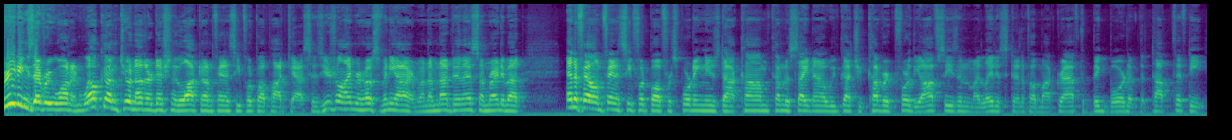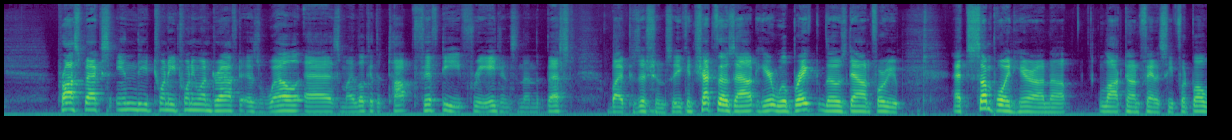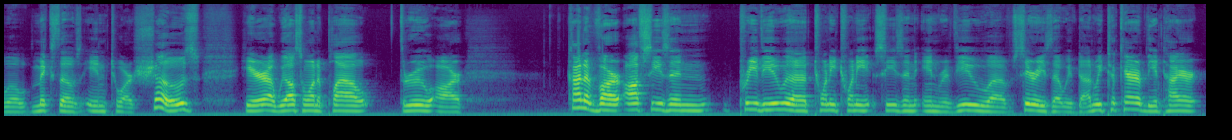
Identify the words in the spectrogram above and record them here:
Greetings, everyone, and welcome to another edition of the Locked On Fantasy Football Podcast. As usual, I'm your host, Vinny Iyer. When I'm not doing this, I'm writing about NFL and fantasy football for SportingNews.com. Come to site now. We've got you covered for the offseason. My latest NFL mock draft, the big board of the top 50 prospects in the 2021 draft, as well as my look at the top 50 free agents and then the best by position. So you can check those out here. We'll break those down for you at some point here on uh, Locked On Fantasy Football. We'll mix those into our shows here. Uh, we also want to plow through our kind of our off-season preview, uh, 2020 season in review uh, series that we've done. We took care of the entire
